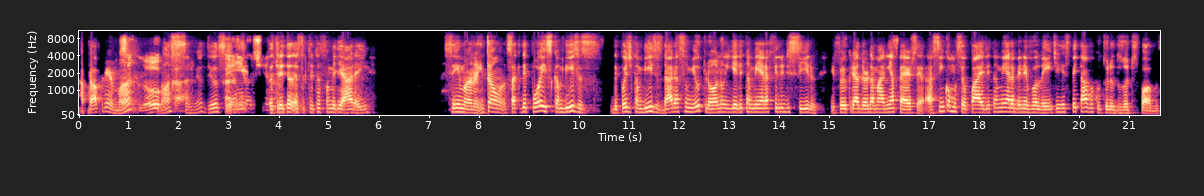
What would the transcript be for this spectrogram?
A própria irmã? Você é louco, Nossa, cara. meu Deus. O cara sim. não batia, Essa treta, essa treta familiar aí. Sim, mano. Então, só que depois Cambises, depois de Cambises, Dário assumiu o trono e ele também era filho de Ciro e foi o criador da Marinha Persa. Assim como seu pai, ele também era benevolente e respeitava a cultura dos outros povos.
